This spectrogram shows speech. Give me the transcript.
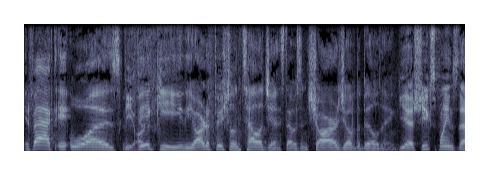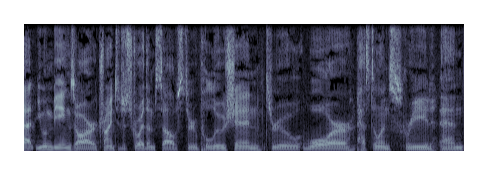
In fact, it was The artif- VIKI, the artificial intelligence that was in charge of the building. Yeah, she explains that human beings are trying to destroy themselves through pollution, through war, pestilence, greed, and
